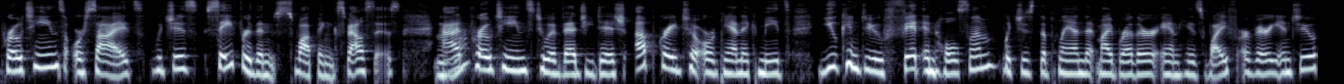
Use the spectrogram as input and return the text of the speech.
proteins or sides, which is safer than swapping spouses. Add mm-hmm. proteins to a veggie dish, upgrade to organic meats. You can do fit and wholesome, which is the plan that my brother and his wife are very into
